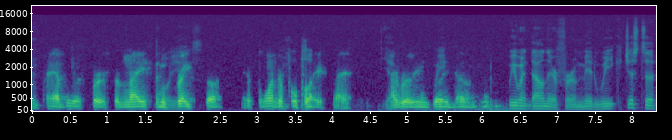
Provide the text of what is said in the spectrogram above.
a fabulous person, nice and oh, great yes. stuff. It's a wonderful place. I, yep. I really enjoyed down there. We went down there for a midweek just to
